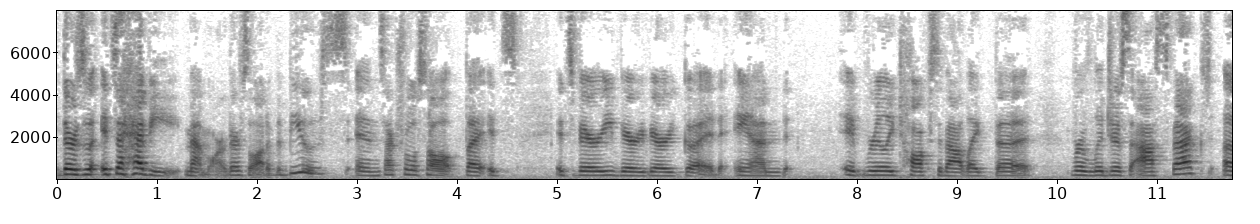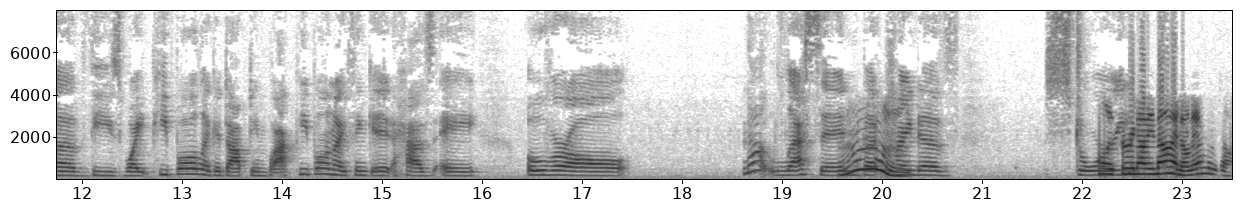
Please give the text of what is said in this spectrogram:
there's a, it's a heavy memoir. There's a lot of abuse and sexual assault, but it's it's very, very, very good, and it really talks about like the religious aspect of these white people like adopting black people, and I think it has a overall not lesson, but Mm. kind of story. Ninety nine on Amazon.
